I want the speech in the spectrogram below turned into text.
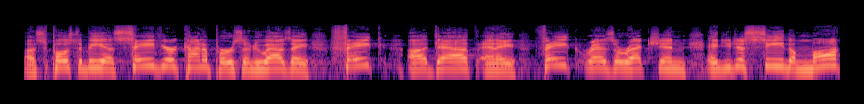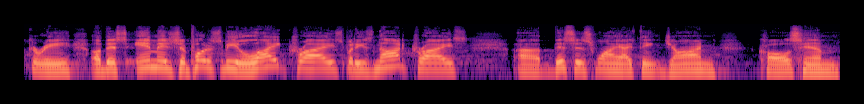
uh, supposed to be a savior kind of person who has a fake uh, death and a fake resurrection, and you just see the mockery of this image supposed to be like Christ, but he's not Christ. Uh, this is why I think John calls him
